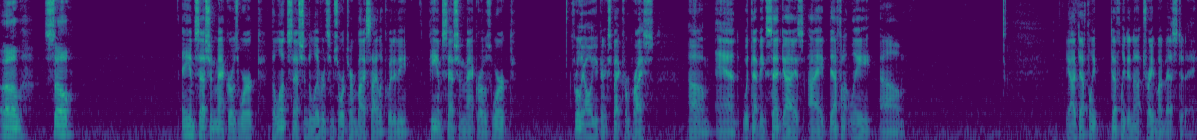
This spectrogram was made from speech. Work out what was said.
Um, so AM session macros worked. The lunch session delivered some short-term buy-side liquidity. PM session macros worked. It's really all you can expect from price. Um, and with that being said, guys, I definitely, um, yeah, I definitely, definitely did not trade my best today.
